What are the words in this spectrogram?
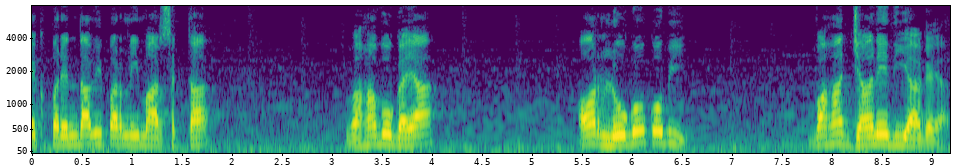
एक परिंदा भी पर नहीं मार सकता, वहाँ वो गया और लोगों को भी वहाँ जाने दिया गया।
